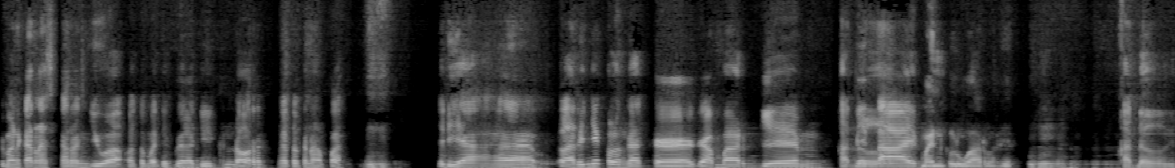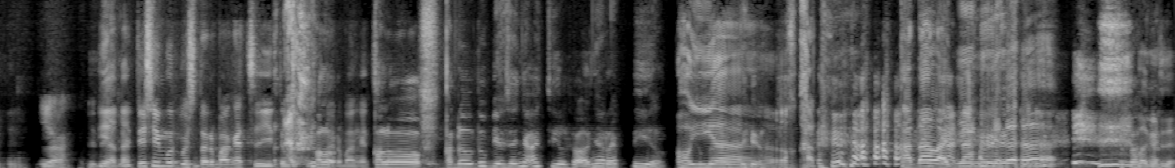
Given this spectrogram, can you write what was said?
Cuman karena sekarang jiwa otomotif gue lagi kendor, nggak tahu kenapa. Mm. Jadi ya larinya kalau nggak ke gambar, game, me kadal time. Main keluar lah ya. Kadal gitu Iya, jadi Iya kan? itu sih mood booster banget sih, itu Kalau- booster banget. Kalau kadal tuh biasanya acil soalnya reptil. Oh iya, reptil. oh kad kadal anjing. Bagus ya.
